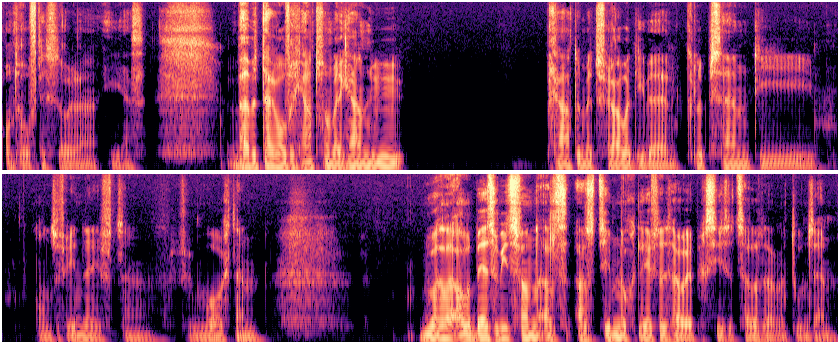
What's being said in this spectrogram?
onthoofd is door IS. We hebben het daarover gehad van wij gaan nu praten met vrouwen die bij een club zijn die onze vrienden heeft vermoord. En we hadden allebei zoiets van, als, als Jim nog leefde, zou hij precies hetzelfde aan het doen zijn.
